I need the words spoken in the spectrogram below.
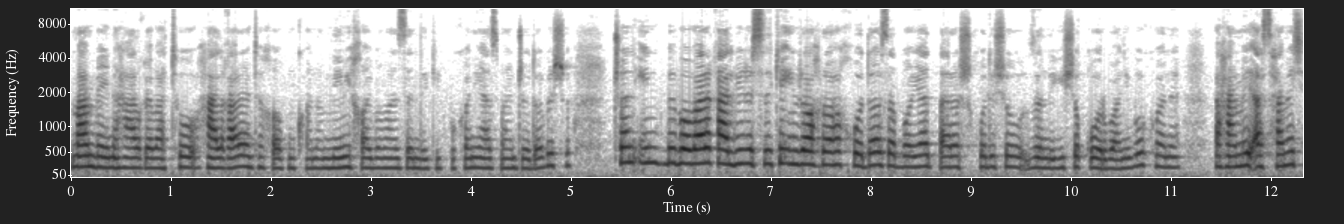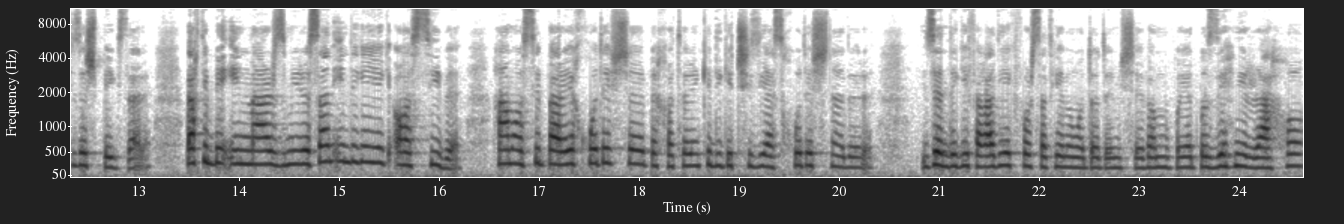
من بین حلقه و تو حلقه رو انتخاب می‌کنم. نمی‌خوای با من زندگی بکنی از من جدا بشو. چون این به باور قلبی رسیده که این راه راه خداست و باید براش خودش و زندگیشو قربانی بکنه و همه از همه چیزش بگذره. وقتی به این مرز می‌رسن این دیگه یک آسیبه. هم آسیب برای خودشه به خاطر اینکه دیگه چیزی از خودش نداره. زندگی فقط یک فرصتی که به ما داده میشه و ما باید با ذهنی رها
